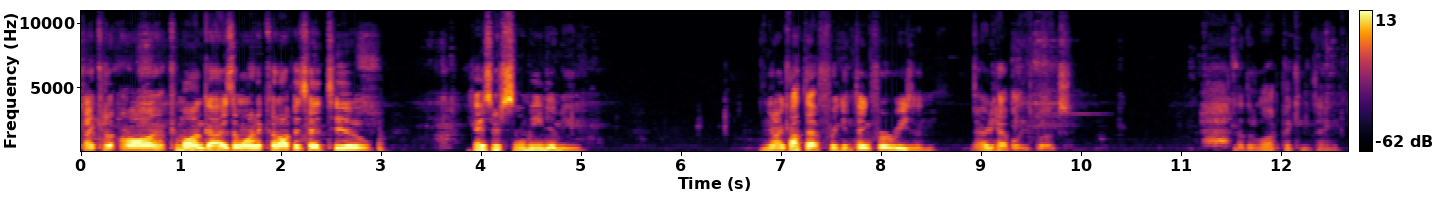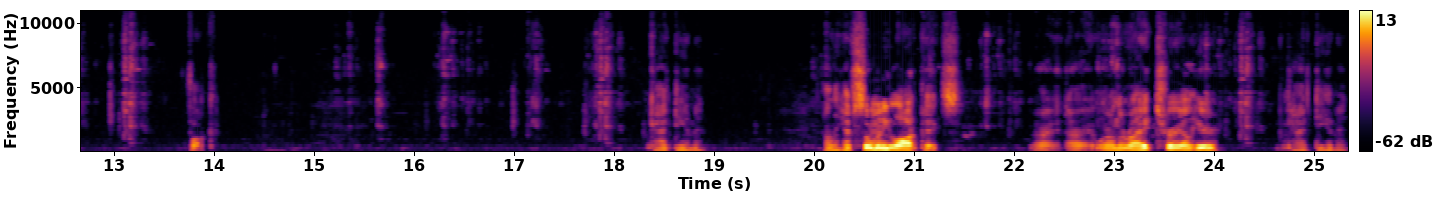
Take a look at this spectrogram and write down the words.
Can I cut? Oh, come on, guys! I wanted to cut off his head too. You guys are so mean to me. You know, I got that freaking thing for a reason. I already have all these books. Another lockpicking thing. Fuck. God damn it. I only have so many lockpicks. Alright, alright. We're on the right trail here. God damn it.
